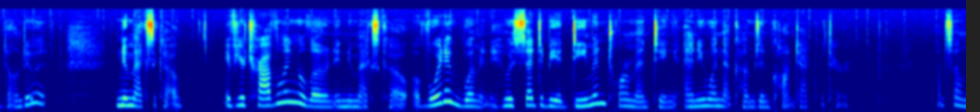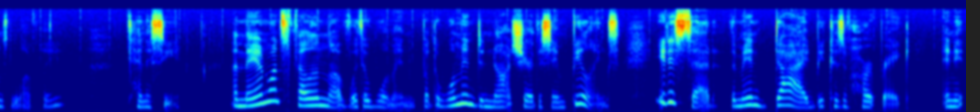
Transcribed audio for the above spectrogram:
don't do it. New Mexico. If you're traveling alone in New Mexico, avoid a woman who is said to be a demon tormenting anyone that comes in contact with her. That sounds lovely. Tennessee. A man once fell in love with a woman, but the woman did not share the same feelings. It is said the man died because of heartbreak, and it,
